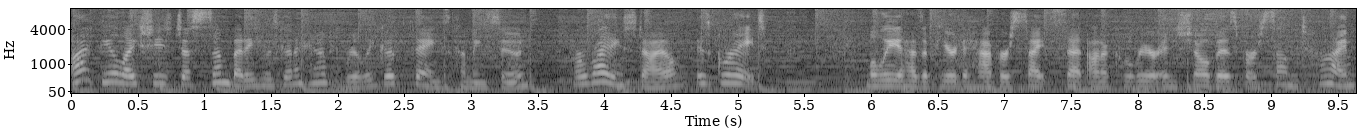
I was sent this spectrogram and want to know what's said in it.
I feel like she's just somebody who's going to have really good things coming soon. Her writing style is great. Malia has appeared to have her sights set on a career in showbiz for some time.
